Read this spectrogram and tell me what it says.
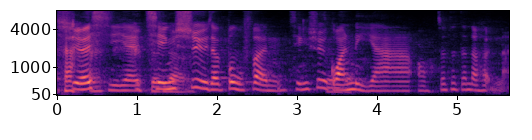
学习耶，情绪的部分，情绪管理呀、哦，这这真的很难。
